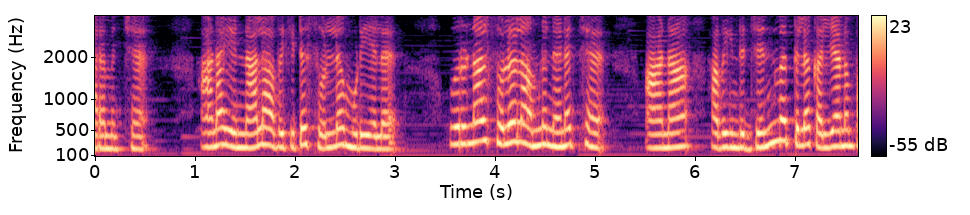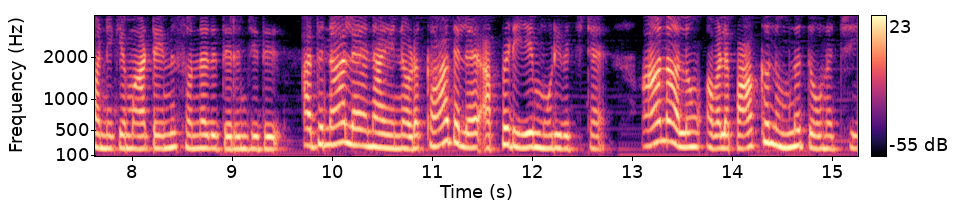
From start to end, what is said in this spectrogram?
ஆரம்பித்தேன் ஆனால் என்னால் அவகிட்ட சொல்ல முடியலை. ஒரு நாள் சொல்லலாம்னு நினச்சேன். ஆனால் அவள் இந்த ஜென்மத்தில் கல்யாணம் பண்ணிக்க மாட்டேன்னு சொன்னது தெரிஞ்சுது. அதனால நான் என்னோட காதலை அப்படியே மூடி வச்சிட்டேன். ஆனாலும் அவளை பார்க்கணும்னு தோணுச்சு.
